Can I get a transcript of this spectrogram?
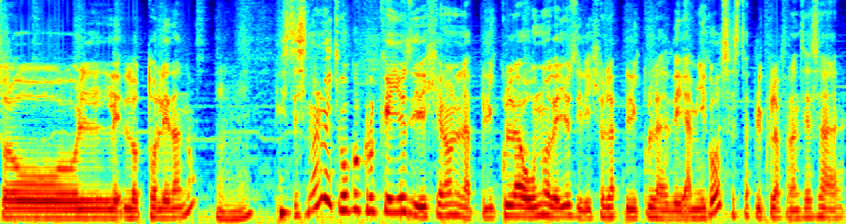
Tole- lo Toledano. Este, si no me equivoco, creo que ellos dirigieron la película, o uno de ellos dirigió la película de Amigos, esta película francesa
